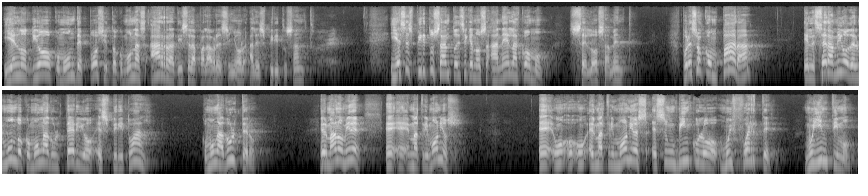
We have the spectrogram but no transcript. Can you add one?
Y Él nos dio como un depósito, como unas arras, dice la palabra del Señor, al Espíritu Santo. Y ese Espíritu Santo dice que nos anhela como celosamente. Por eso compara el ser amigo del mundo como un adulterio espiritual, como un adúltero. Hermano, mire, eh, eh, matrimonios. Eh, el matrimonio es, un vínculo muy fuerte, muy íntimo.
